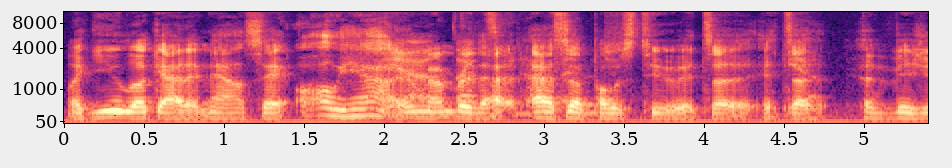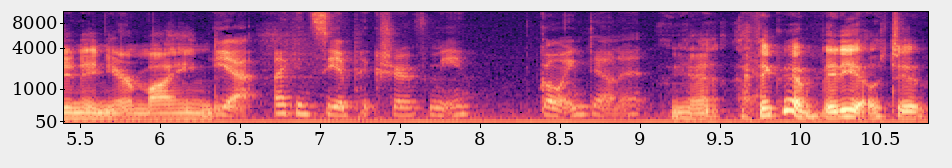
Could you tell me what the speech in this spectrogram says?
like you look at it now and say, "Oh yeah, I remember that," as opposed to it's a it's a, a vision in your mind. Yeah, I can see a picture of me going down it. Yeah, I think we have video too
